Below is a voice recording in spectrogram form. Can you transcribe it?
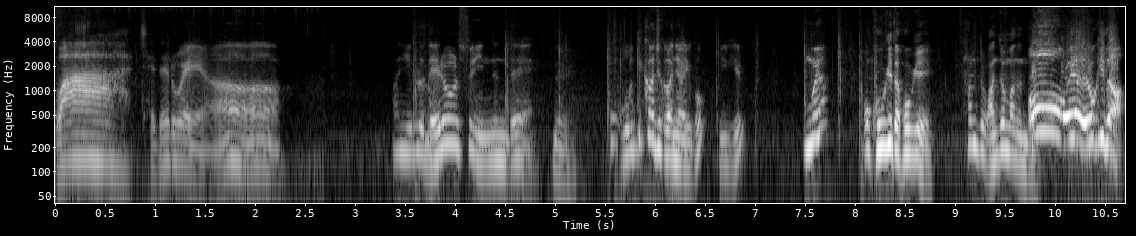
와 제대로예요 아니 일로 내려올 순 있는데 네. 어, 어디까지 가냐 이거? 이게? 뭐야? 어 거기다 거기. 사람들 완전 많은데. 어, 야 여기다.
